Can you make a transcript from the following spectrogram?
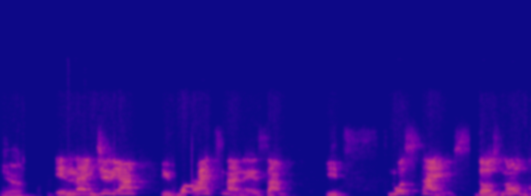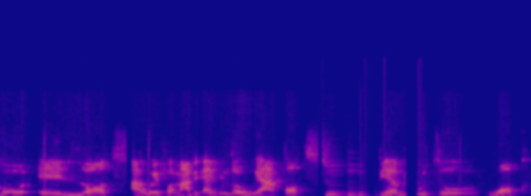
Yeah. In Nigeria, if you're writing an exam, it's most times does not go a lot away from Africa, even though we are taught to be able to work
